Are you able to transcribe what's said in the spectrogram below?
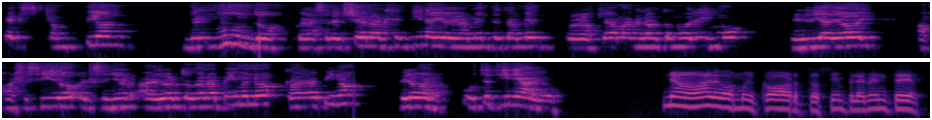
ex campeón del mundo con la selección argentina y obviamente también por los que aman el automovilismo, el día de hoy ha fallecido el señor Alberto Canapino, Canapino pero bueno, usted tiene algo. No, algo muy corto, simplemente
